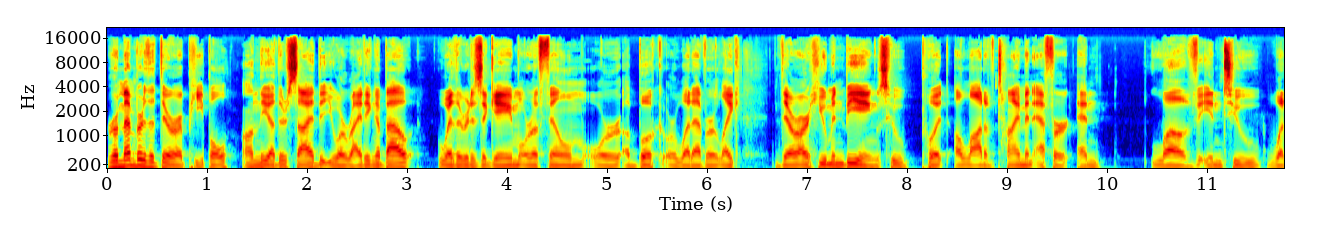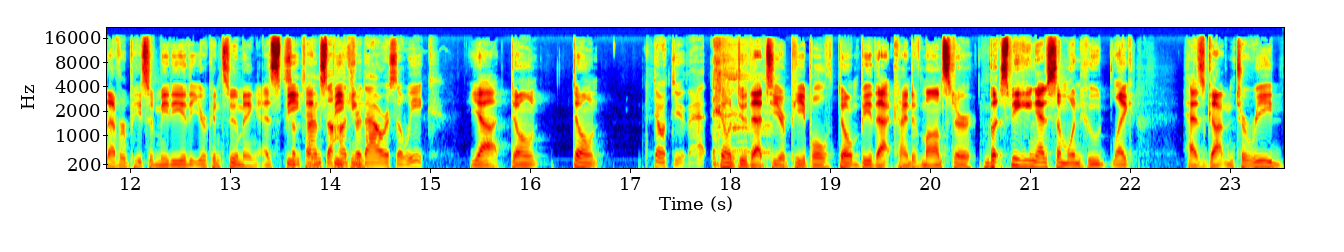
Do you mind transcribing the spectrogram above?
remember that there are people on the other side that you are writing about, whether it is a game or a film or a book or whatever. Like, there are human beings who put a lot of time and effort and love into whatever piece of media that you're consuming. As spe- Sometimes a speaking, hundred hours a week. yeah, don't don't Don't do that. don't do that to your people. Don't be that kind of monster. But speaking as someone who like has gotten to read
